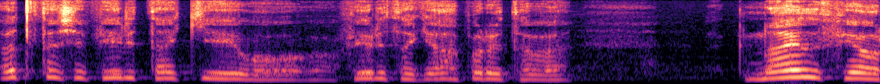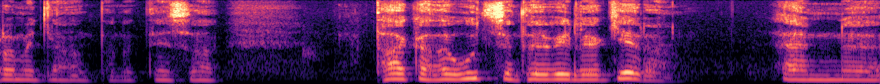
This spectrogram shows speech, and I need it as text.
öll þessi fyrirtæki og fyrirtæki apparat hafa gnæð fjára millihandana til þess að taka það út sem þau vilja gera. En uh,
